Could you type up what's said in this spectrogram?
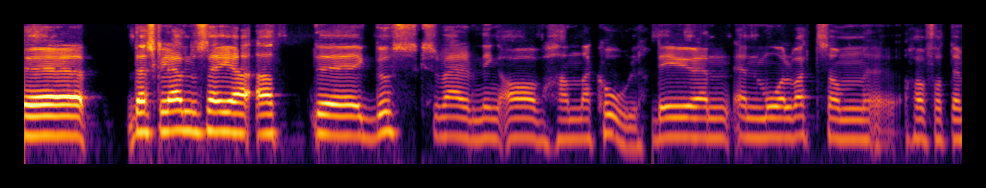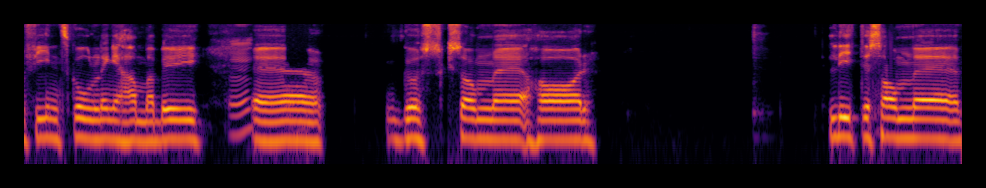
Eh, där skulle jag ändå säga att eh, Gusks värvning av Hanna Kohl. Det är ju en, en målvakt som eh, har fått en fin skolning i Hammarby. Mm. Eh, Gusk som eh, har lite som, eh,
